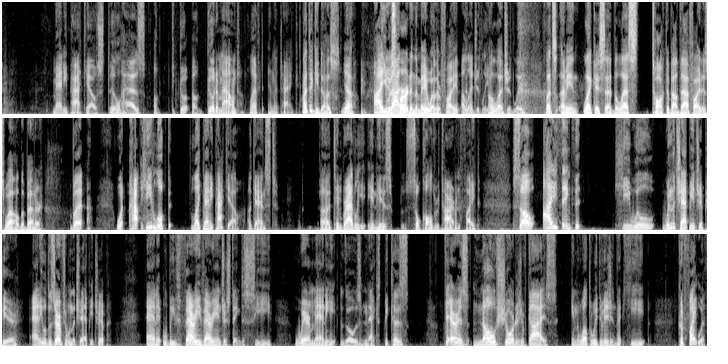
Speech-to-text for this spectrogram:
Manny Pacquiao still has a good a good amount left in the tank. I think he does. Yeah, I he was hurt in the Mayweather fight, allegedly. allegedly. Let's. I mean, like I said, the less talked about that fight as well, the better. but what how he looked like Manny Pacquiao against uh, Tim Bradley in his so-called retirement fight. So I think that he will win the championship here, and he will deserve to win the championship. And it will be very, very interesting to see where Manny goes next because there is no shortage of guys in the welterweight division that he could fight with.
